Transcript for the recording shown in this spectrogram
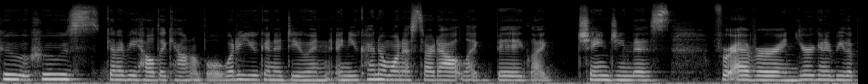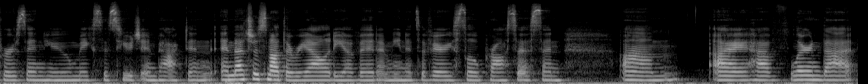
who who's going to be held accountable? What are you going to do? And and you kind of want to start out like big like changing this forever and you're going to be the person who makes this huge impact and and that's just not the reality of it. I mean it's a very slow process and um, i have learned that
